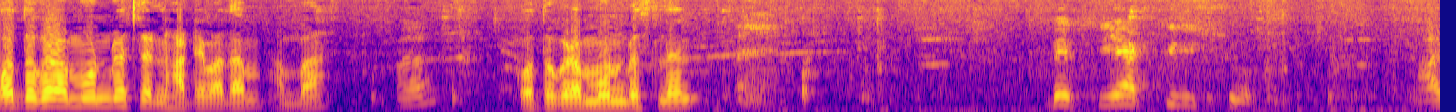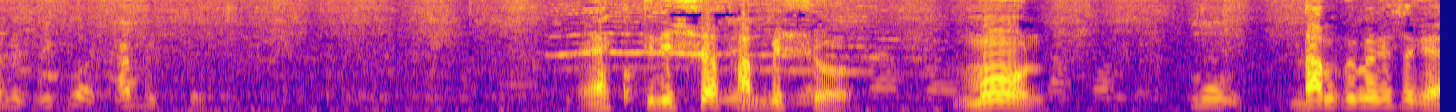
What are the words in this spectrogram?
কত করে মন বেচলেন হাটে বাদাম আব্বা? কত করে মন বেচলেন? একত্রিশশো ছাব্বিশশো। মন? মন। দাম কমে গেছে গে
